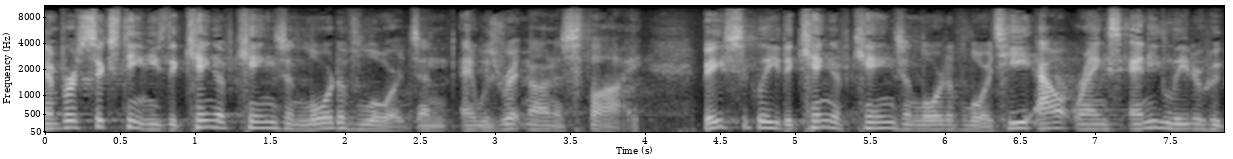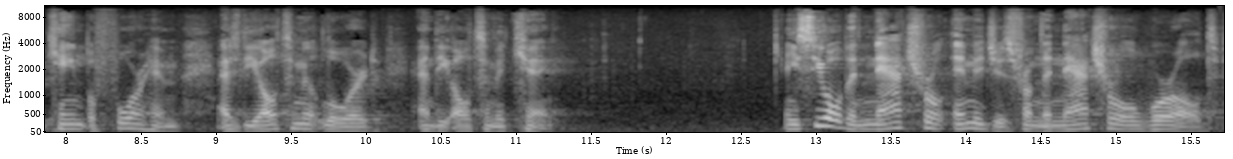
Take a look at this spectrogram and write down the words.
And verse 16, he's the King of kings and Lord of lords, and, and it was written on his thigh. Basically, the King of kings and Lord of lords. He outranks any leader who came before him as the ultimate Lord and the ultimate King. And you see all the natural images from the natural world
